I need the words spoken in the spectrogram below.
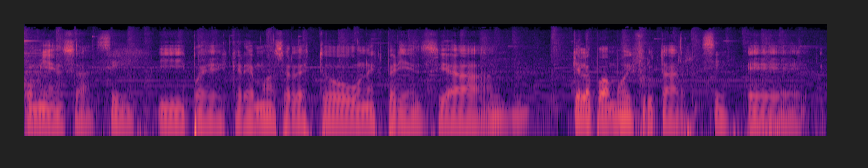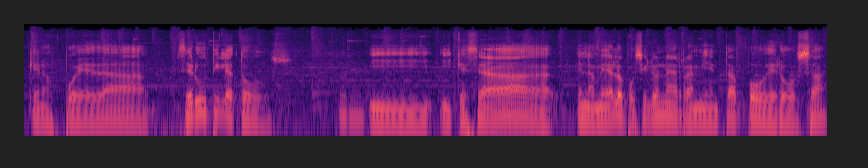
Comienza Sí. y pues queremos hacer de esto una experiencia que la podamos disfrutar, Sí, eh, que nos pueda ser útil a todos correcto. y, y que sea en la medida de lo posible una herramienta poderosa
